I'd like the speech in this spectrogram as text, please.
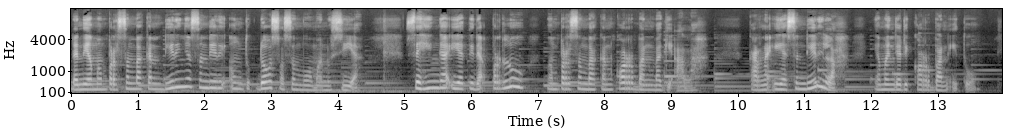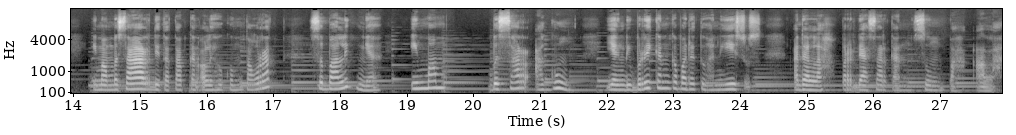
dan yang mempersembahkan dirinya sendiri untuk dosa semua manusia. Sehingga ia tidak perlu mempersembahkan korban bagi Allah karena ia sendirilah yang menjadi korban itu. Imam besar ditetapkan oleh hukum Taurat, sebaliknya imam besar agung yang diberikan kepada Tuhan Yesus adalah berdasarkan sumpah Allah.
